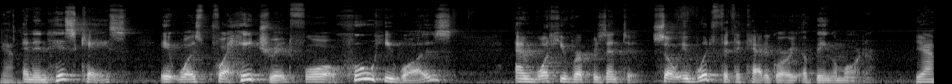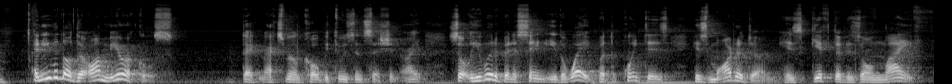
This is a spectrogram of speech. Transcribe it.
Yeah. And in his case, it was for hatred for who he was and what he represented. So it would fit the category of being a martyr. Yeah. And even though there are miracles that Maximilian Kolbe through his incession, right? So he would have been a saint either way. But the point is, his martyrdom, his gift of his own life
